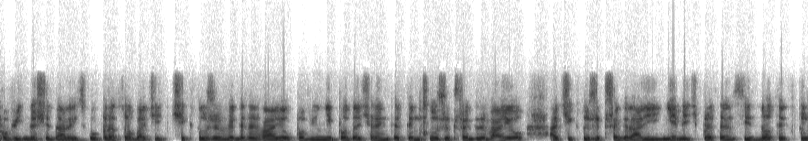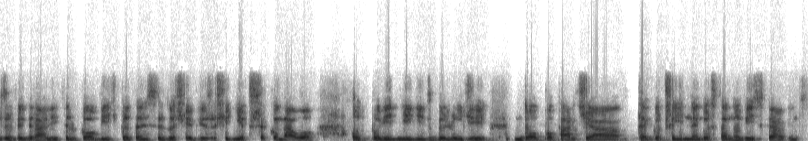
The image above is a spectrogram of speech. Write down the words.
powinno się dalej współpracować i ci, którzy wygrywają, powinni podać rękę tym, którzy przegrywają, a ci, którzy przegrali, nie mieć pretensji do tych, którzy wygrali, tylko mieć pretensje do siebie, że się nie przekonało odpowiedniej liczby ludzi do poparcia tego czy innego stanowiska. Więc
